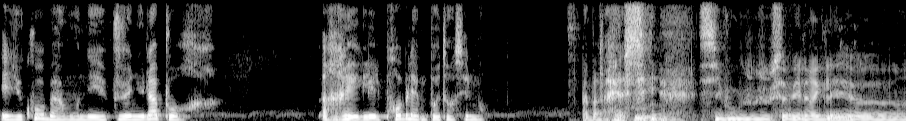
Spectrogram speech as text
Et du coup, bah, on est venu là pour régler le problème potentiellement. Ah bah, si, si vous savez le régler, euh,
